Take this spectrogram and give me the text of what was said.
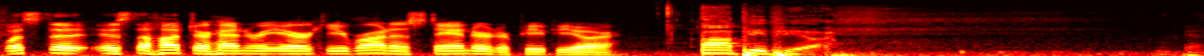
What's the is the Hunter Henry Eric Ebron in standard or PPR? uh, PPR. Okay.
